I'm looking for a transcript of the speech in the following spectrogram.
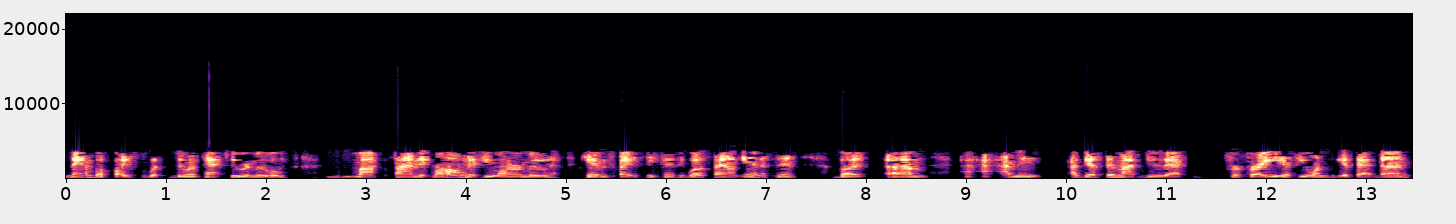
NAMBLA place with doing tattoo removal might find it wrong if you want to remove Kevin Spacey because he was found innocent. But um, I, I mean, I guess they might do that for free if you wanted to get that done.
